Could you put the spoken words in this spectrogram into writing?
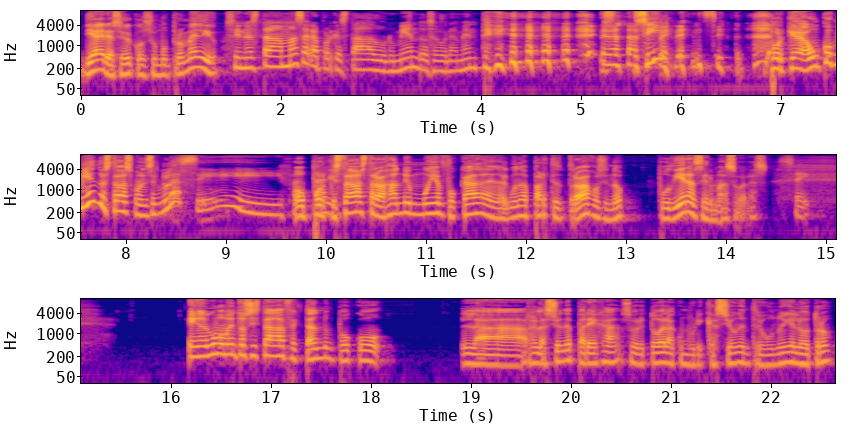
diarias, el consumo promedio. Si no estaba más era porque estaba durmiendo, seguramente. era la sí, diferencia. Porque aún comiendo estabas con el celular. Sí. O porque estabas trabajando y muy enfocada en alguna parte de tu trabajo, si no pudieran ser más horas. Sí. En algún momento sí estaba afectando un poco la relación de pareja, sobre todo la comunicación entre uno y el otro.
